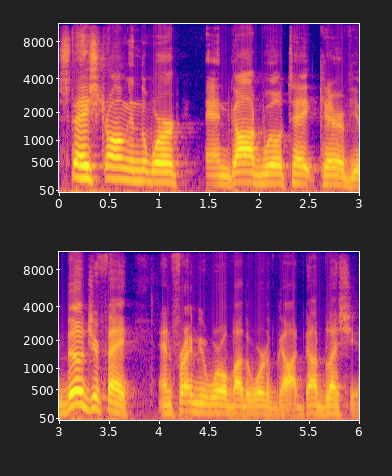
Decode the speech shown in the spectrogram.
stay strong in the Word, and God will take care of you. Build your faith and frame your world by the Word of God. God bless you.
